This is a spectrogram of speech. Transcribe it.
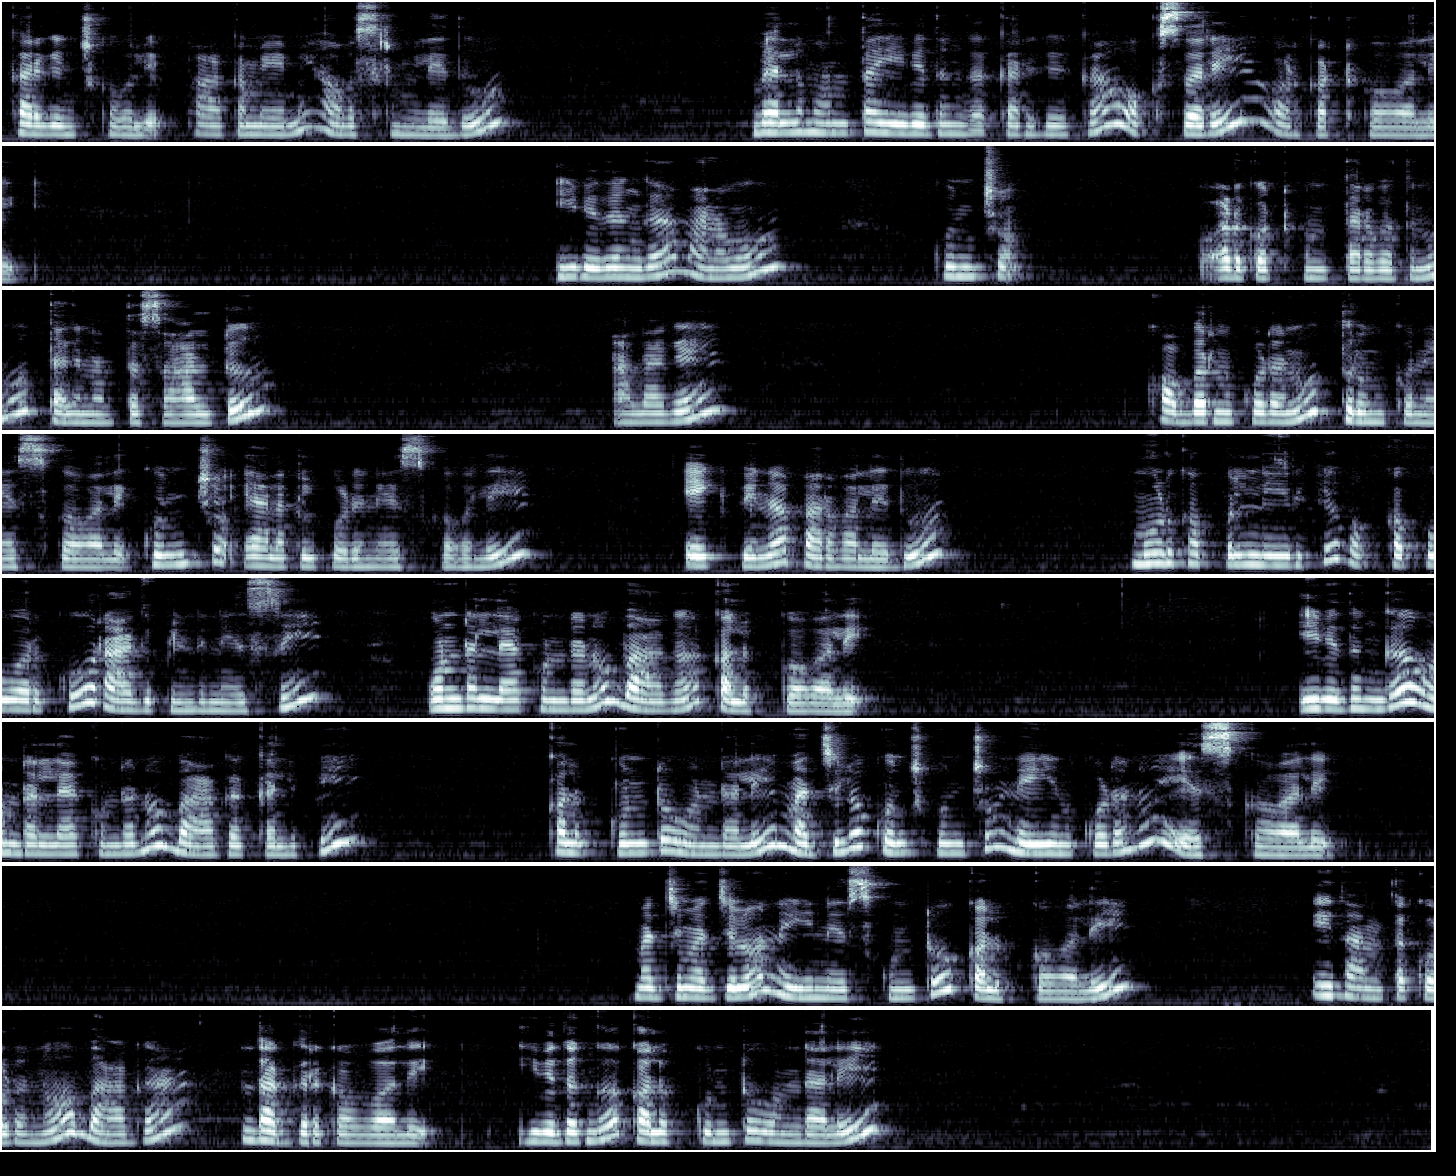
కరిగించుకోవాలి. పాకం ఏమీ అవసరం లేదు. బెల్లం అంతా ఈ విధంగా కరిగాక ఒకసారి వడకట్టుకోవాలి. ఈ విధంగా మనము కొంచెం వడకట్టుకున్న తర్వాతను తగినంత సాల్ట్ అలాగే కొబ్బరిని కూడాను తురుముకొని వేసుకోవాలి. కొంచెం యాలకుల పొడిని వేసుకోవాలి. ఎక్కిపోయినా పర్వాలేదు. మూడు కప్పుల నీరుకి ఒక కప్పు వరకు రాగి పిండిని వేసి ఉండలు లేకుండాను బాగా కలుపుకోవాలి. ఈ విధంగా ఉండలు లేకుండాను బాగా కలిపి కలుపుకుంటూ ఉండాలి. మధ్యలో కొంచెం కొంచెం నెయ్యిని కూడాను వేసుకోవాలి. మధ్య మధ్యలో నెయ్యిని వేసుకుంటూ కలుపుకోవాలి. ఇదంతా కూడాను బాగా దగ్గరకు అవ్వాలి ఈ విధంగా కలుపుకుంటూ ఉండాలి.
